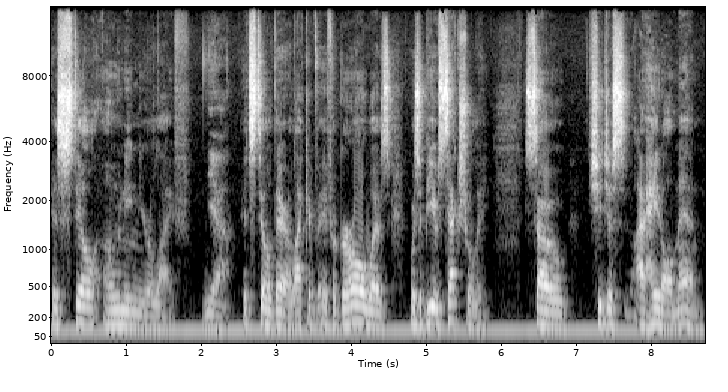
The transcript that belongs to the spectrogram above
is still owning your life. Yeah. It's still there. Like if, if a girl was was abused sexually, so she just I hate all men.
